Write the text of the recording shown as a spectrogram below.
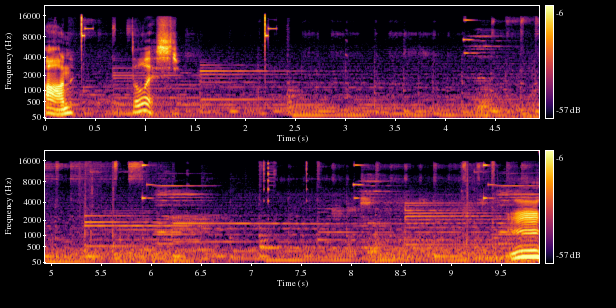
on the list. Hmm,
